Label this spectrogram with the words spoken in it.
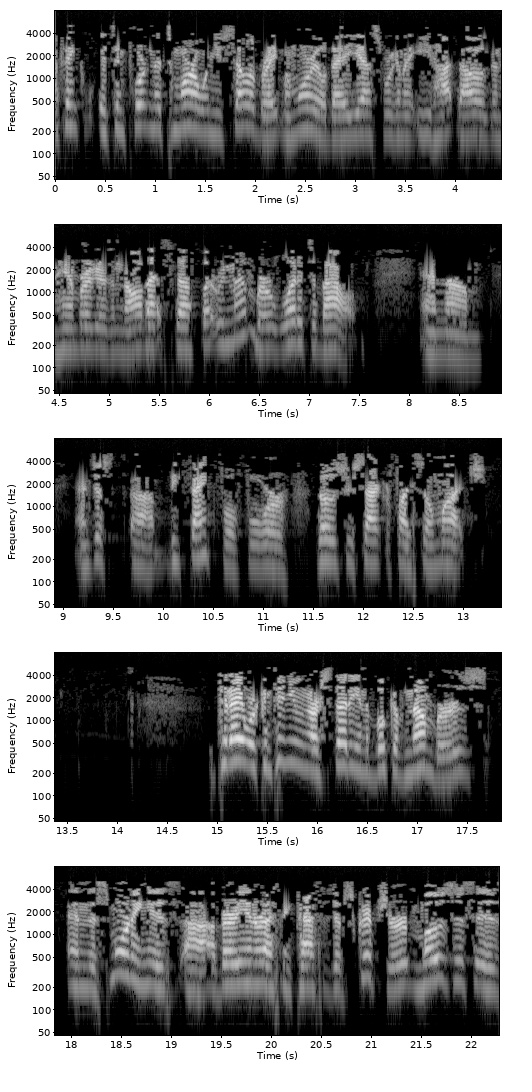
I think it's important that tomorrow, when you celebrate Memorial Day, yes, we're going to eat hot dogs and hamburgers and all that stuff, but remember what it's about, and um, and just uh, be thankful for those who sacrifice so much. Today, we're continuing our study in the book of Numbers, and this morning is uh, a very interesting passage of Scripture. Moses is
